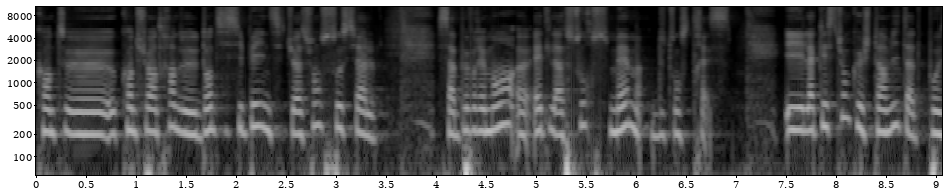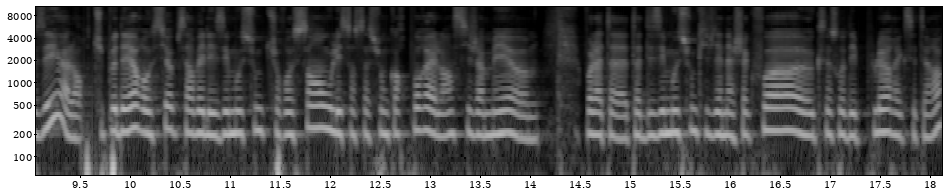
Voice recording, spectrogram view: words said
quand, quand tu es en train d'anticiper une situation sociale. Ça peut vraiment être la source même de ton stress. Et la question que je t'invite à te poser, alors tu peux d'ailleurs aussi observer les émotions que tu ressens ou les sensations corporelles, hein, si jamais voilà, tu as, des émotions qui viennent à chaque fois, que ce soit des pleurs, etc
